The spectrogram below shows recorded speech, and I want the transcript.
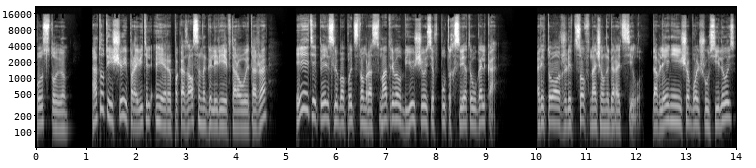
Пустую. А тут еще и правитель Эйры показался на галерее второго этажа и теперь с любопытством рассматривал бьющегося в путах света уголька. Ритуал жрецов начал набирать силу. Давление еще больше усилилось,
